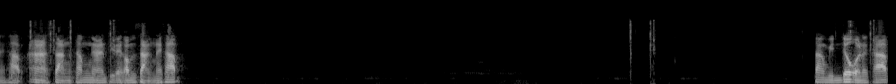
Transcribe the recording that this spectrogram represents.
นะครับอ่าสั่งทำงานทีละคำสั่งนะครับสร้างวินโดว์นะครับ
